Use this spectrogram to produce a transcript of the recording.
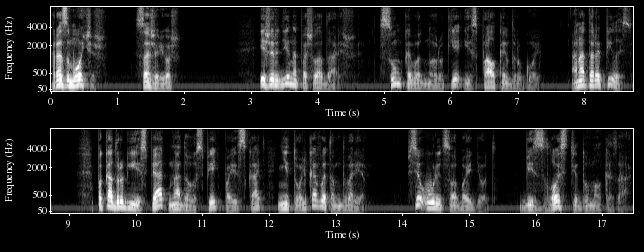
«Размочишь, сожрешь». И жердина пошла дальше, с сумкой в одной руке и с палкой в другой. Она торопилась. Пока другие спят, надо успеть поискать не только в этом дворе. Всю улицу обойдет. Без злости думал казак,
